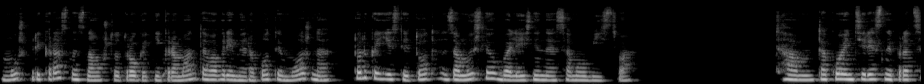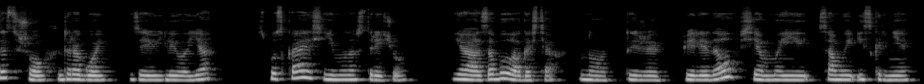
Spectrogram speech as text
Муж прекрасно знал, что трогать некроманта во время работы можно, только если тот замыслил болезненное самоубийство. «Там такой интересный процесс шел, дорогой», — заявила я, спускаясь ему навстречу. «Я забыла о гостях, но ты же передал всем мои самые искренние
